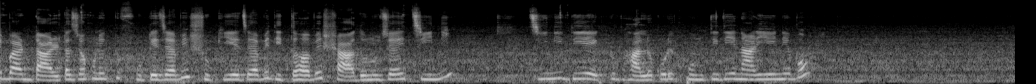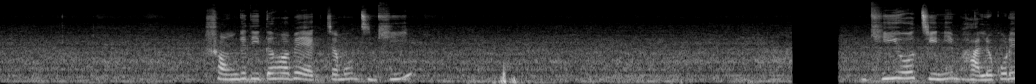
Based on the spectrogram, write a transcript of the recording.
এবার ডালটা যখন একটু ফুটে যাবে, শুকিয়ে যাবে, দিতে হবে স্বাদ অনুযায়ী চিনি। চিনি দিয়ে একটু ভালো করে খুন্তি দিয়ে নাড়িয়ে নেব। সঙ্গে দিতে হবে এক চামচ ঘি। ঘি ও চিনি ভালো করে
